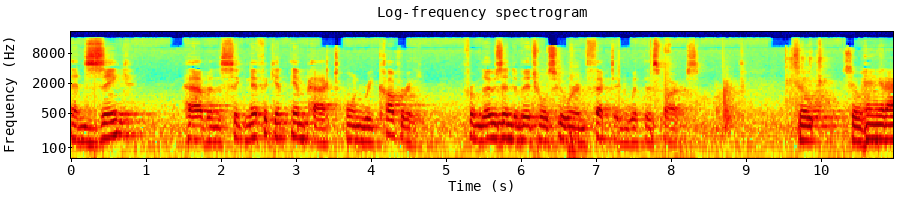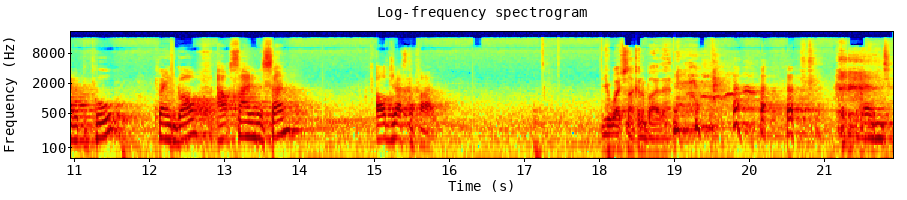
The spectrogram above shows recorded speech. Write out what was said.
and zinc have a significant impact on recovery from those individuals who are infected with this virus. So, so hanging out at the pool, playing golf outside in the sun, all justified. Your wife's not going to buy that. and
